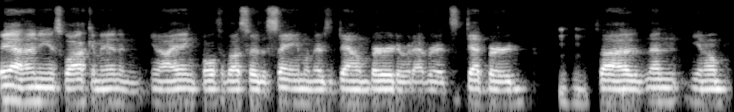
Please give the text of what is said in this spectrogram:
but yeah, then you just walk them in, and you know, I think both of us are the same. When there's a down bird or whatever, it's dead bird. Mm-hmm. So uh, then you know,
